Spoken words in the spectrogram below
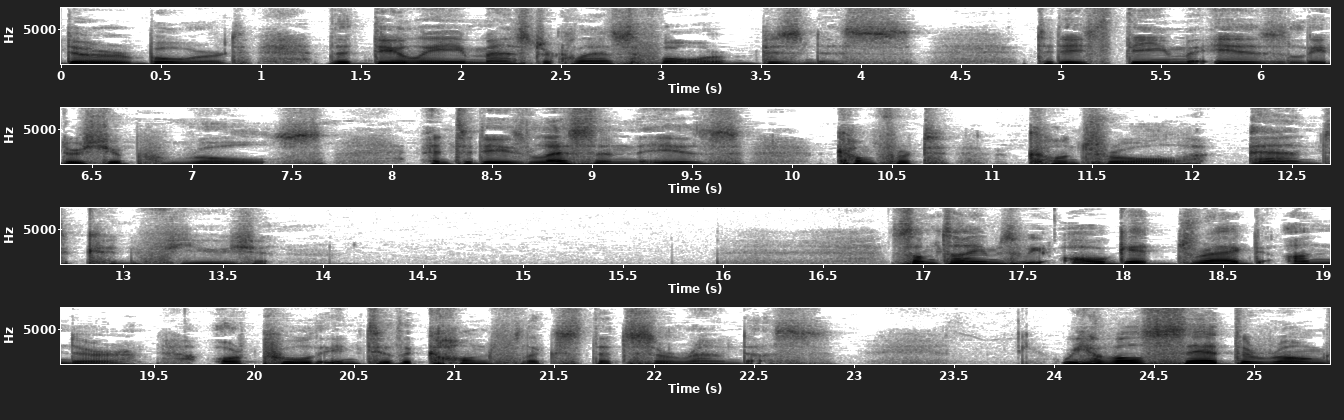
Leaderboard, the daily masterclass for business. Today's theme is leadership roles, and today's lesson is comfort, control, and confusion. Sometimes we all get dragged under or pulled into the conflicts that surround us. We have all said the wrong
